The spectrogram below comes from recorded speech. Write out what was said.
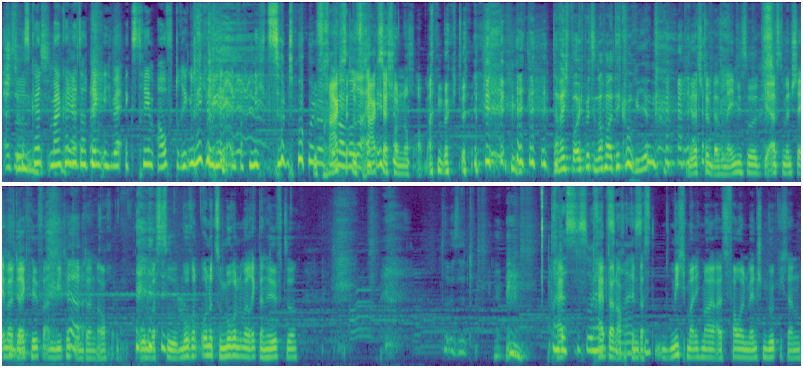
Also, Das könnt, man könnte Ja. jetzt auch denken, ich wäre extrem aufdringlich und hätte einfach nichts zu tun. Du und fragst, immer du fragst ja schon noch, ob man möchte. Darf ich bei euch bitte nochmal dekorieren? Nee, das stimmt. Also Naomi ist so die erste Mensch, der immer direkt Hilfe anbietet Ja. und dann auch ohne was zu murren, ohne zu murren immer direkt dann hilft. So. so ist es. Das ist so treibt dann auch den, das, mich manchmal als faulen Menschen wirklich dann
